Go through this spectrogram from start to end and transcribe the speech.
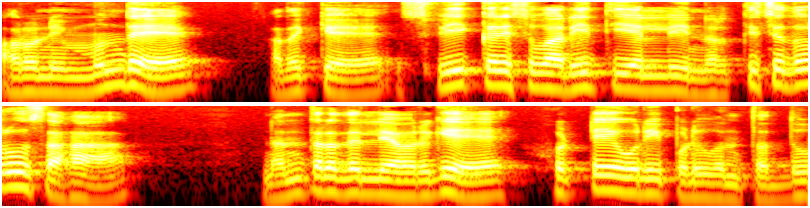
ಅವರು ನಿಮ್ಮ ಮುಂದೆ ಅದಕ್ಕೆ ಸ್ವೀಕರಿಸುವ ರೀತಿಯಲ್ಲಿ ನರ್ತಿಸಿದರೂ ಸಹ ನಂತರದಲ್ಲಿ ಅವರಿಗೆ ಹೊಟ್ಟೆ ಉರಿ ಪಡುವಂಥದ್ದು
